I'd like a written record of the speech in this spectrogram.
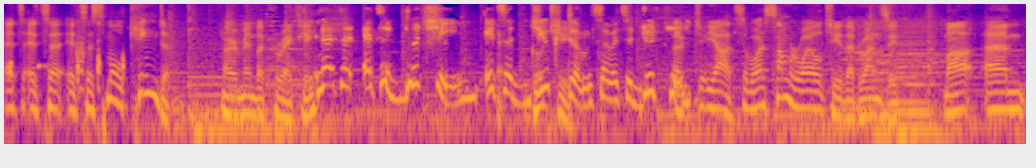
It's it's a it's a small kingdom, if I remember correctly. No, it's a, it's a duchy. It's a Duchy. dukedom, so it's a duchy. Uh, yeah, it's well, some royalty that runs it. My um,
